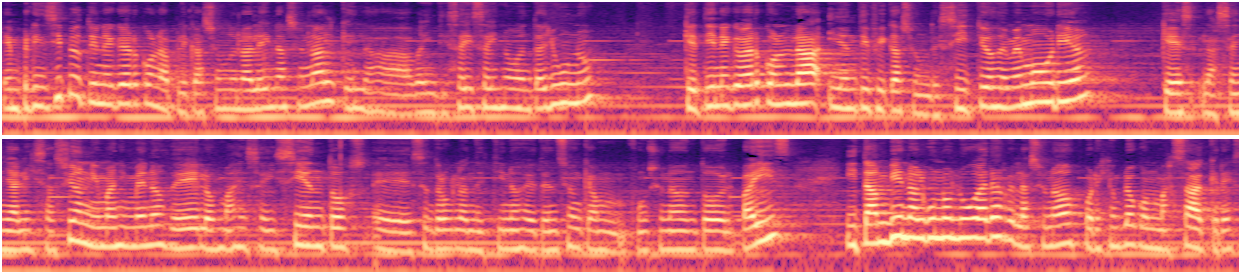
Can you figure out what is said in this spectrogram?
En principio tiene que ver con la aplicación de una ley nacional, que es la 26691, que tiene que ver con la identificación de sitios de memoria que es la señalización ni más ni menos de los más de 600 eh, centros clandestinos de detención que han funcionado en todo el país y también algunos lugares relacionados, por ejemplo, con masacres,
